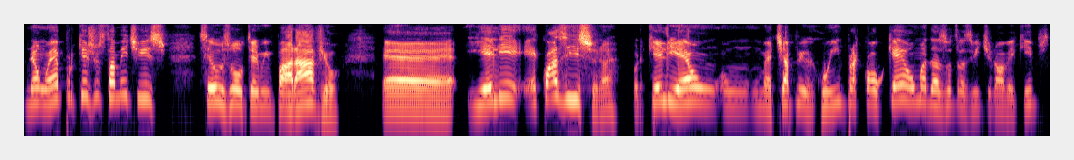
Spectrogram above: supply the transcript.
não é porque é justamente isso. Você usou o termo imparável, é, e ele é quase isso, né? Porque ele é um, um, um matchup ruim para qualquer uma das outras 29 equipes.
